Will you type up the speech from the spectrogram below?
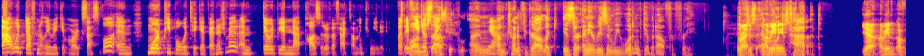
that would definitely make it more accessible and more people would take advantage of it and there would be a net positive effect on the community. But if well, you I'm just, just, like, asking. I'm Yeah. I'm trying to figure out like, is there any reason we wouldn't give it out for free? If Right. just I mean, everyone just had it. Yeah, I mean, I've,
